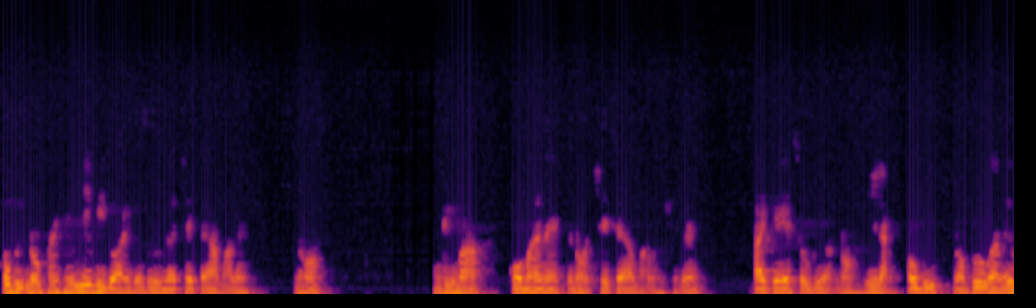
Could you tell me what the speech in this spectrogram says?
ဟုတ်ပြီတော့ function ရေးပြီးသွားပြီဆိုဘယ်လိုနဲ့ချိန်ဆက်ရမှာလဲနော်ဒီမှာ command နဲ့ကျွန်တော်ချိန်ဆက်ရမှာလို့ဖြစ်တယ် cycle ဆိုပြီးတော့တော့ရေးလိုက်ဟုတ်ပြီတော့ program လေး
